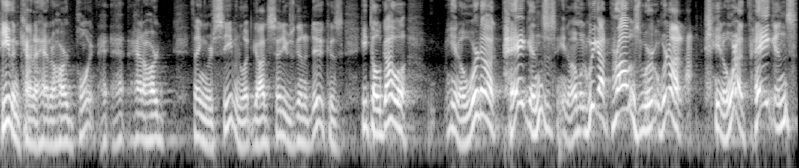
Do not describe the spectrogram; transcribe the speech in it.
He even kind of had a hard point, had a hard thing receiving what God said he was going to do because he told God, well, you know, we're not pagans. You know, we got problems. We're, we're not, you know, we're not pagans.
